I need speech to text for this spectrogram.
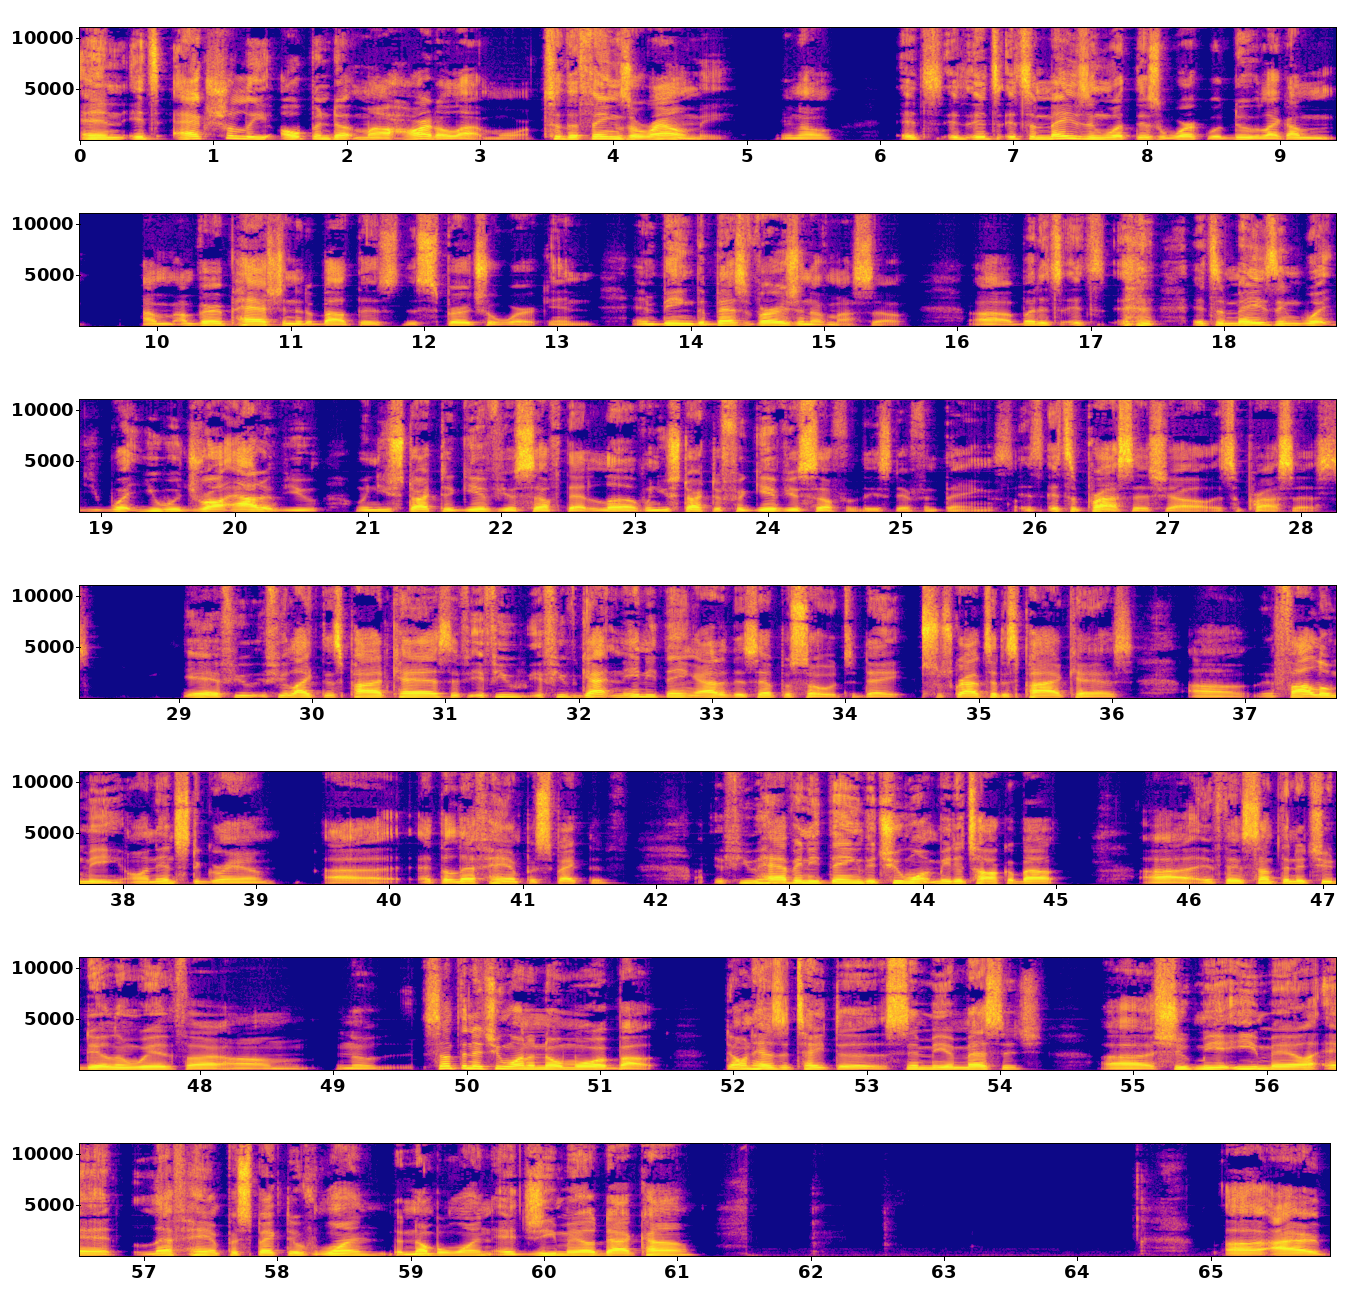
And it's actually opened up my heart a lot more to the things around me. You know, it's, it's, it's amazing what this work will do. Like I'm, I'm, I'm very passionate about this, this spiritual work and, and being the best version of myself. Uh, but it's, it's, it's amazing what you, what you will draw out of you when you start to give yourself that love, when you start to forgive yourself of these different things. It's, it's a process, y'all. It's a process. Yeah, if you if you like this podcast, if if you if you've gotten anything out of this episode today, subscribe to this podcast. Uh, and follow me on Instagram uh, at the Left Hand Perspective. If you have anything that you want me to talk about, uh, if there's something that you're dealing with, um, you know, something that you want to know more about, don't hesitate to send me a message. Uh, shoot me an email at lefthandperspective1, the number one at gmail.com. Uh, I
